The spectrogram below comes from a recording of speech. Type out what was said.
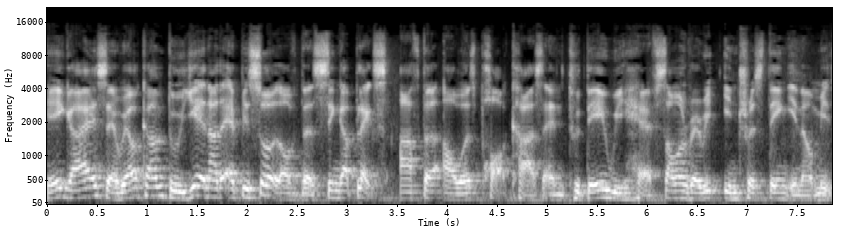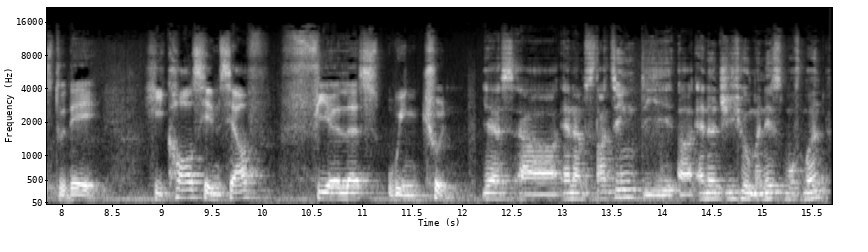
Hey guys, and welcome to yet another episode of the Singaplex After Hours podcast. And today we have someone very interesting in our midst today. He calls himself Fearless Wing Chun. Yes, uh, and I'm starting the uh, energy humanist movement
